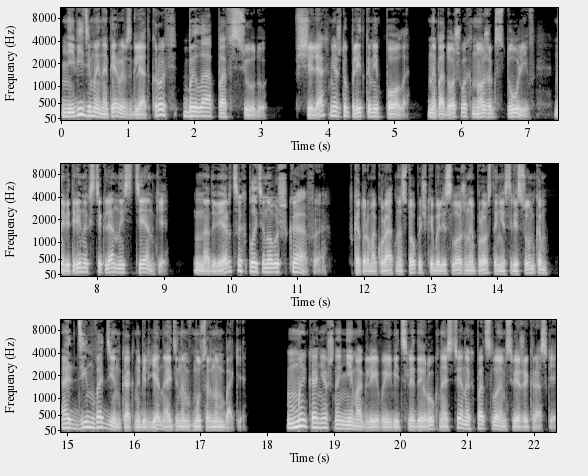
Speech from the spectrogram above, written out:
Невидимая на первый взгляд кровь была повсюду. В щелях между плитками пола, на подошвах ножек стульев, на витринах стеклянной стенки, на дверцах платяного шкафа, в котором аккуратно стопочкой были сложены простыни с рисунком один в один, как на белье, найденном в мусорном баке. Мы, конечно, не могли выявить следы рук на стенах под слоем свежей краски.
